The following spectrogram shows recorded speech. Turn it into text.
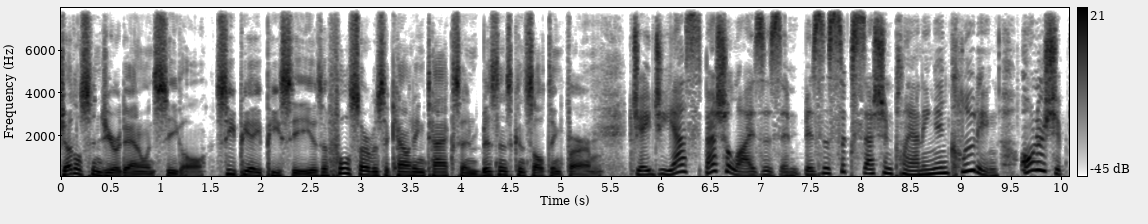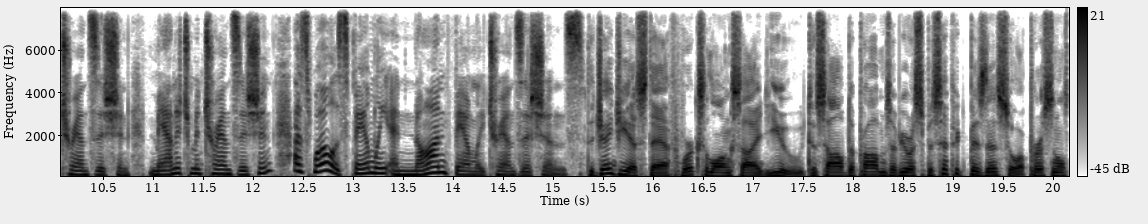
Judelson Giordano and Siegel, CPA PC, is a full-service accounting, tax, and business consulting firm. JGS specializes in business succession planning, including ownership transition, management transition, as well as family and non-family transitions. The JGS staff works alongside you to solve the problems of your specific business or personal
